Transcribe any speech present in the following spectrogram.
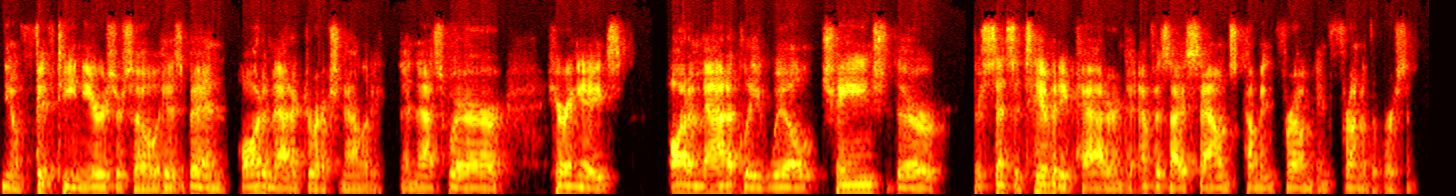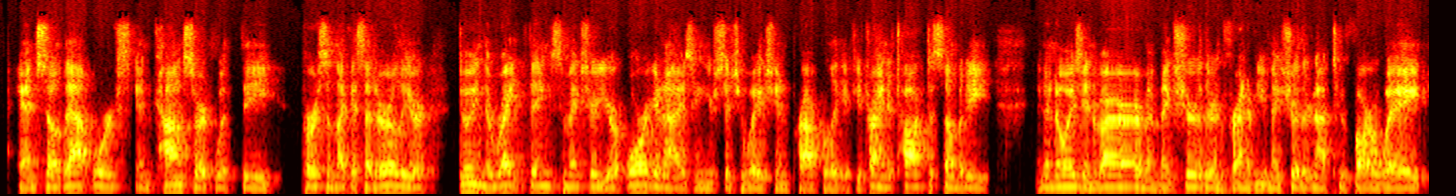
you know 15 years or so has been automatic directionality and that's where hearing aids automatically will change their their sensitivity pattern to emphasize sounds coming from in front of the person and so that works in concert with the person like i said earlier doing the right things to make sure you're organizing your situation properly. If you're trying to talk to somebody in a noisy environment, make sure they're in front of you, make sure they're not too far away.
